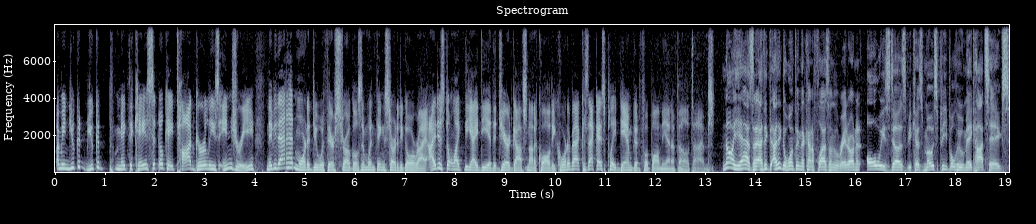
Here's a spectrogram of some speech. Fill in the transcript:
I mean, you could you could make the case that okay, Todd Gurley's injury, maybe that had more to do with their struggles and when things started to go awry. I just don't like the idea that Jared Goff's not a quality quarterback cuz that guy's played damn good football in the NFL at times. No, he has. I think I think the one thing that kind of flies under the radar and it always does because most people who make hot takes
